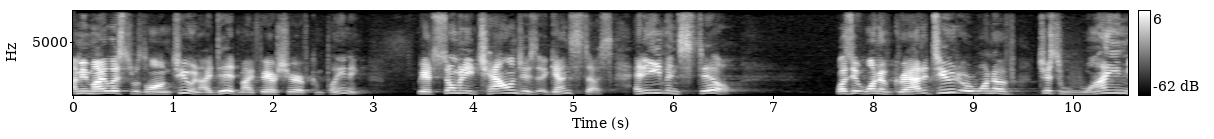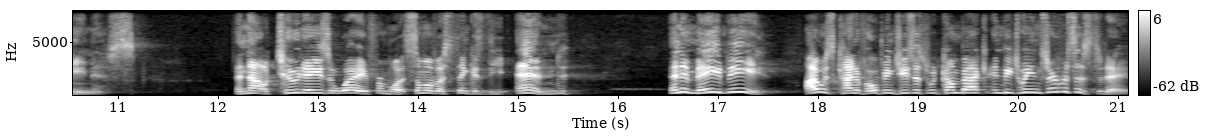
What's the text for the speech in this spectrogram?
I mean, my list was long too, and I did my fair share of complaining. We had so many challenges against us, and even still, was it one of gratitude or one of just whininess? And now, two days away from what some of us think is the end, and it may be, I was kind of hoping Jesus would come back in between services today.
